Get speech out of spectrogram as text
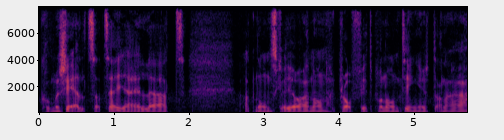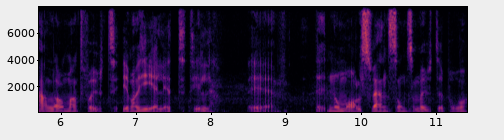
kommersiellt så att säga eller att, att någon ska göra någon profit på någonting utan det här handlar om att få ut evangeliet till eh, normalsvensson som är ute på,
